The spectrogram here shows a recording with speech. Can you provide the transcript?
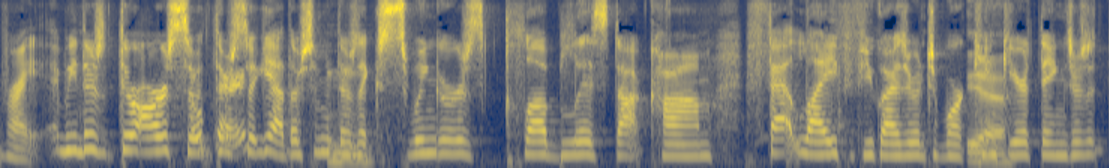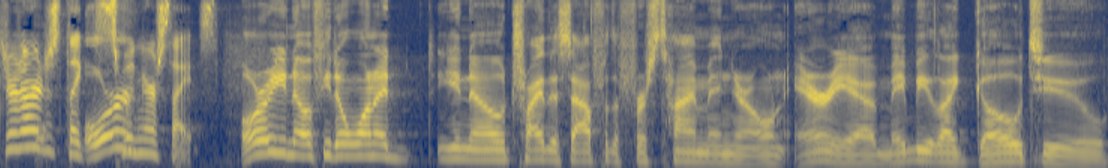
Right. I mean, there's there are so there's Okay. so yeah there's some there's like swingersclublist.com, FetLife if you guys are into more Yeah. kinkier things. There's there are just like Or- swinger sites. Or you know, if you don't want to, you know, try this out for the first time in your own area, maybe like go to,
